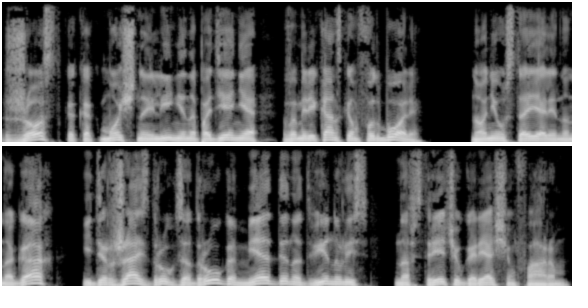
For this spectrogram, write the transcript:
жестко, как мощная линия нападения в американском футболе, но они устояли на ногах и, держась друг за друга, медленно двинулись навстречу горящим фарам.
